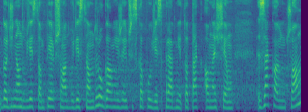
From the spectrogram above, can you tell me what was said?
godziną 21 a 22. Jeżeli wszystko pójdzie sprawnie, to tak one się zakończą.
